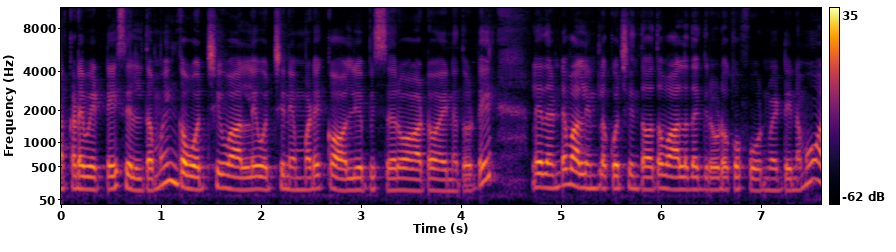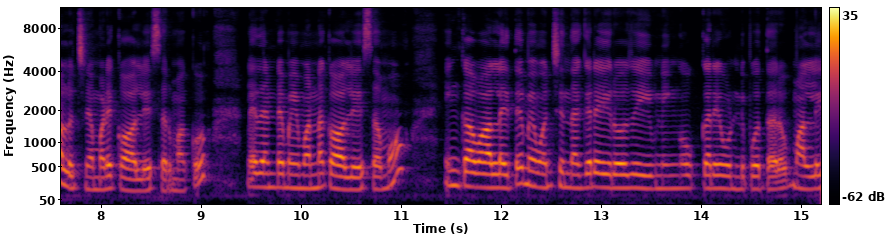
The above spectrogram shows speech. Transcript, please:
అక్కడ పెట్టేసి వెళ్తాము. ఇంకా వచ్చి వాళ్ళే వచ్చి నెమ్మడే కాల్ చేపిస్తారు ఆటో ఆయనతోటి. లేదంటే వాళ్ళ ఇంట్లోకి వచ్చిన తర్వాత వాళ్ళ దగ్గర కూడా ఒక ఫోన్ పెట్టినాము. వాళ్ళు వచ్చిన నెమ్మడే కాల్ చేస్తారు మాకు. లేదంటే మేమన్నా కాల్ చేస్తాము. ఇంకా వాళ్ళైతే మేము వచ్చిన దగ్గర ఈరోజు ఈవినింగ్ ఒక్కరే ఉండిపోతారు. మళ్ళీ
